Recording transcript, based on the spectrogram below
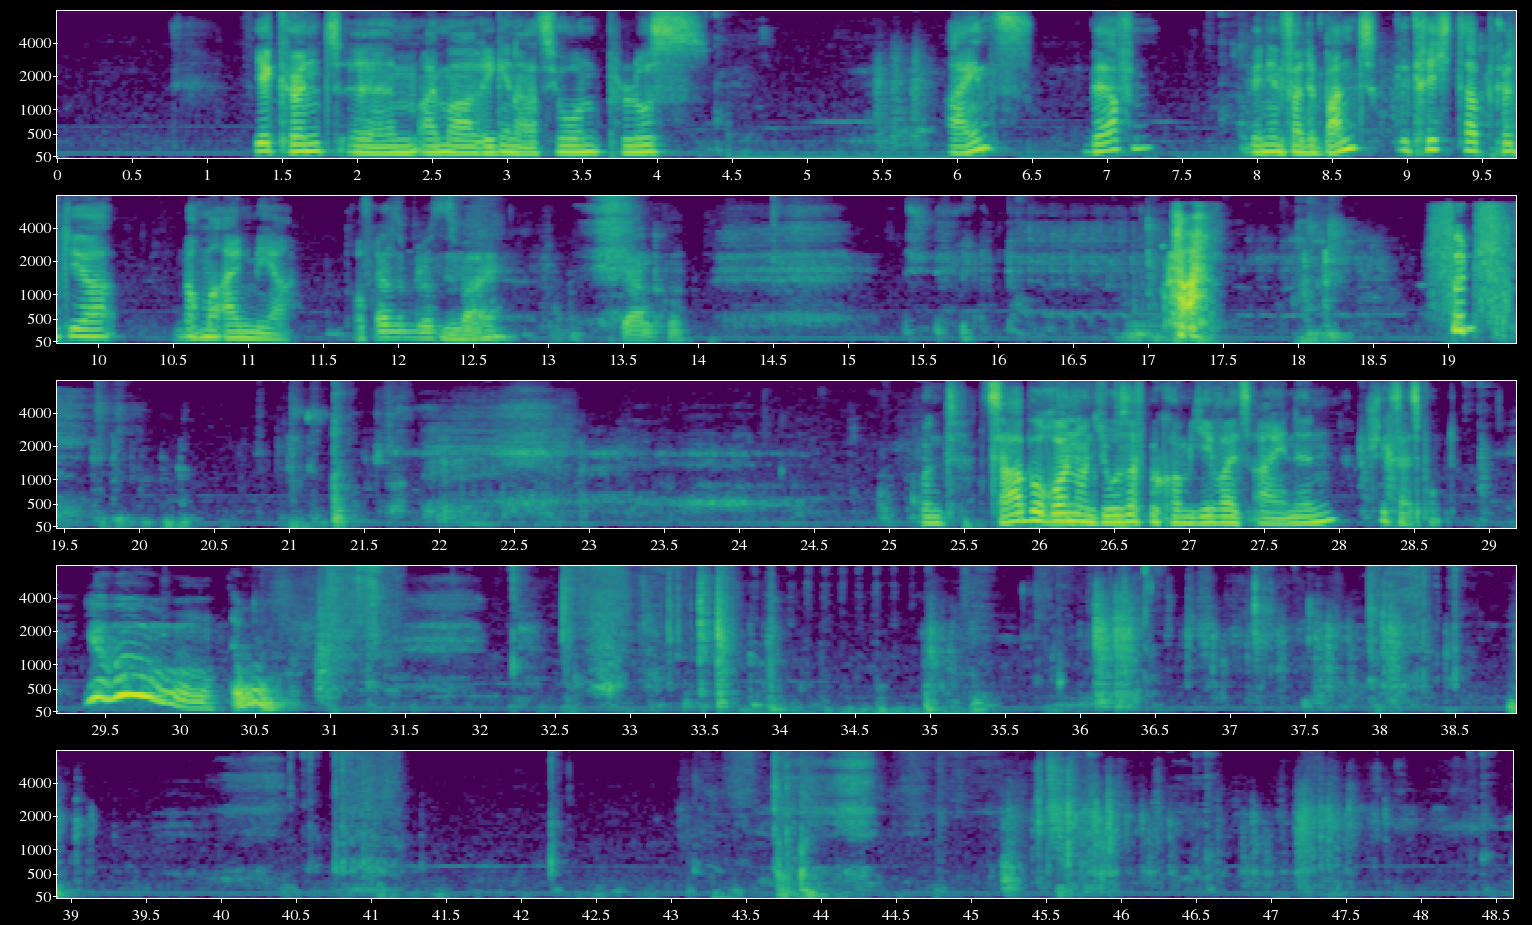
Ihr könnt ähm, einmal Regeneration plus 1 werfen. Wenn ihr einen Verband gekriegt habt, könnt ihr nochmal einen mehr drauf Also plus Mhm. zwei. Die anderen. Ha! Fünf. Und Zaberon und Josef bekommen jeweils einen Schicksalspunkt. Juhu! Oh,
